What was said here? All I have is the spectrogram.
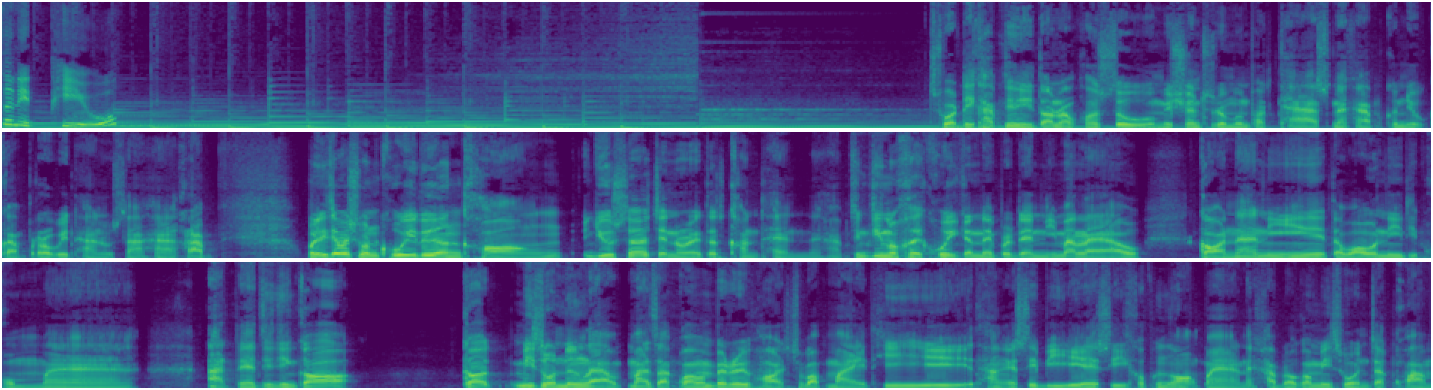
สนิทผิว สวัสดีครับยินดีต้อนรับเข้าสู่ Mission to the Moon Podcast นะครับ คุณอยู่กับประวิทยานุสาหะครับ วันนี้จะมาชวนคุยเรื่องของ user generated content นะครับ จริงๆ เราเคยคุยกันในประเด็นนี้มาแล้ว ก่อนหน้านี้ แต่ว่าวันนี้ที่ผมมาอัดเนี่ยจริง ๆ ก็ก็มีส่วนหนึ่งแหละมาจากว่ามันเป็นรีพอร์ตฉบับใหม่ที่ทาง SCBAC เขาเพิ่งออกมานะครับ แล้วก็มีส่วนจากความ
